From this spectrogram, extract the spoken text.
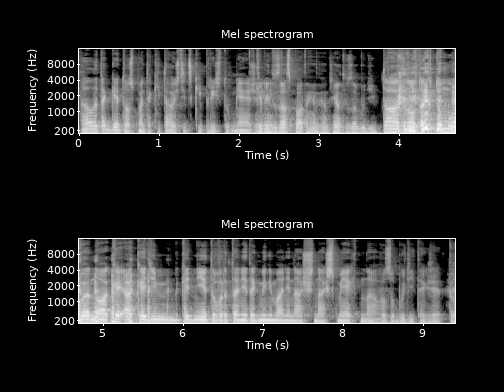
Ale tak je to aspoň taký taoistický prístup, nie? Že... Keby im to zaspal, tak ho to zabudí. Tak, no tak tomu, no a, ke, a keď, im, keď nie je to vrtanie, tak minimálne náš, náš smiech na ho zobudí, takže to,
